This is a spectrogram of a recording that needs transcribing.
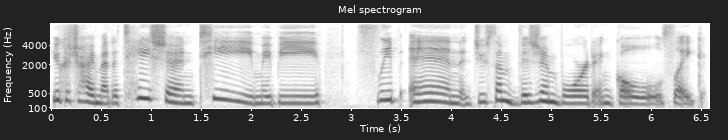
You could try meditation, tea, maybe sleep in, do some vision board and goals. Like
